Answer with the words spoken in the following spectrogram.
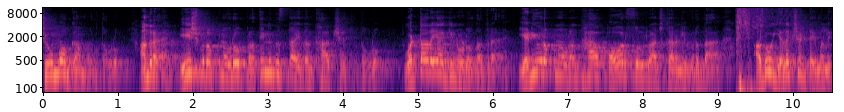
ಶಿವಮೊಗ್ಗ ಮೂಲದವರು. ಅಂದ್ರೆ ಈಶ್ವರಪ್ಪನವರು ಪ್ರತಿನಿಧಿಸ್ತಾ ಇದ್ದಂತಹ ಕ್ಷೇತ್ರದವರು. ಒಟ್ಟಾರೆಯಾಗಿ ನೋಡೋದಾದರೆ ಯಡಿಯೂರಪ್ಪನವರಂತಹ ಪವರ್ಫುಲ್ ರಾಜಕಾರಣಿ ವಿರುದ್ಧ ಅದು ಎಲೆಕ್ಷನ್ ಟೈಮಲ್ಲಿ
